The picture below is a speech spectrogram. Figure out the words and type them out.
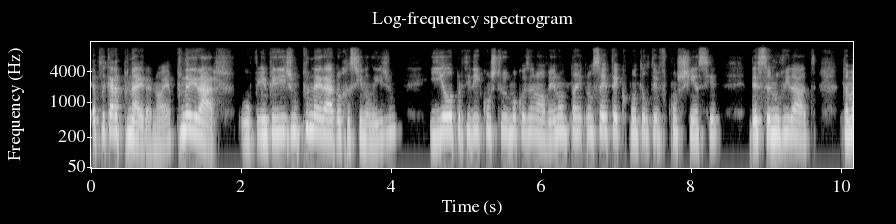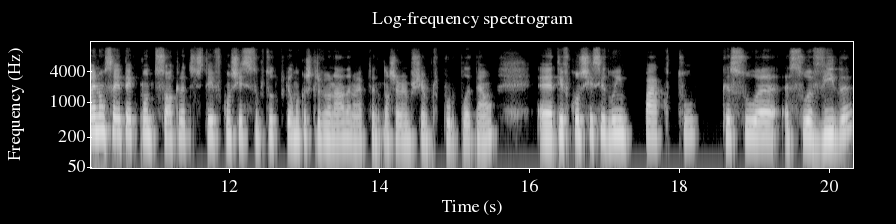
aplicar a peneira, não é? Peneirar o empirismo, peneirar o racionalismo e ele a partir daí construiu uma coisa nova. Eu não, tenho, não sei até que ponto ele teve consciência dessa novidade. Também não sei até que ponto Sócrates teve consciência, sobretudo porque ele nunca escreveu nada, não é? Portanto, nós sabemos sempre por Platão, uh, teve consciência do impacto que a sua, a sua vida,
